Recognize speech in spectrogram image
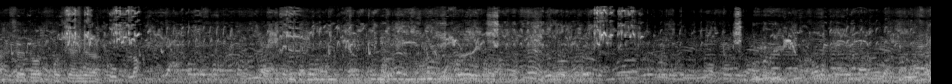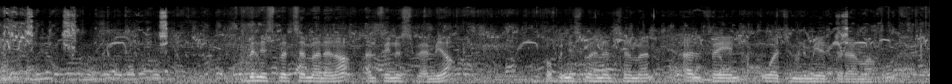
احتاجوا الخوت يعني كوبله بالنسبة للثمن هنا 2700 وبالنسبة هنا للثمن 2800 درهم اخويا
